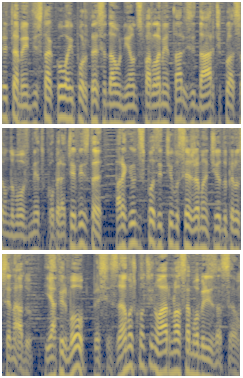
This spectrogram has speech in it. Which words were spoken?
Ele também destacou a importância da união dos parlamentares e da articulação do movimento cooperativista para que o dispositivo seja mantido pelo Senado. E afirmou: precisamos continuar nossa mobilização.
